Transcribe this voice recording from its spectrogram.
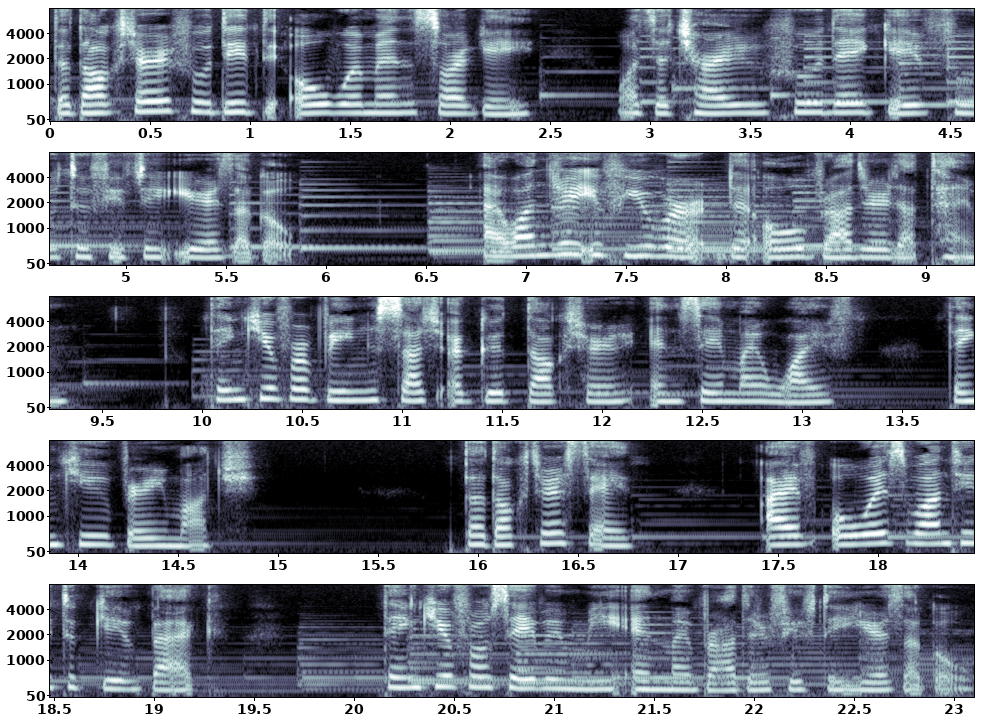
The doctor who did the old woman's surgery was the child who they gave food to 50 years ago. I wonder if you were the old brother that time. Thank you for being such a good doctor and saving my wife. Thank you very much. The doctor said, I've always wanted to give back. Thank you for saving me and my brother 50 years ago.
